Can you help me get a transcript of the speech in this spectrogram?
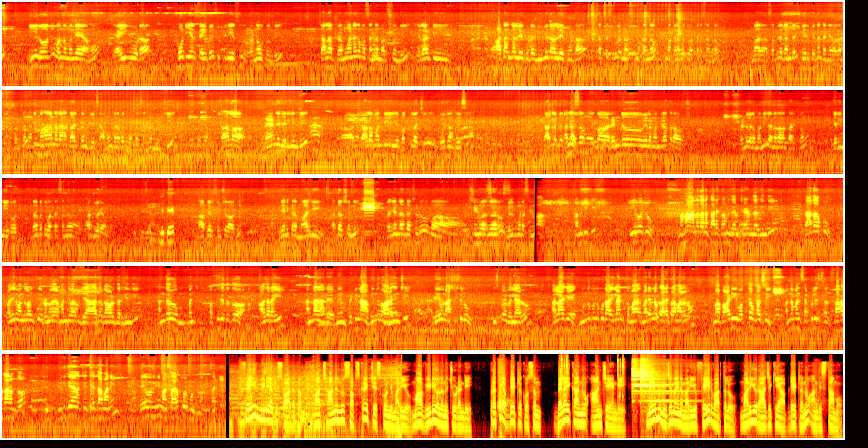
ఈరోజు వంద మంది అయ్యాము. అవి కూడా ఫోర్టీ ఇయర్స్ అయిపోయి ఫిఫ్టీన్ ఇయర్స్ రన్ అవుతుంది. చాలా బ్రహ్మాండంగా మా సంఘం నడుస్తుంది. ఎలాంటి ఆటంకాలు లేకుండా వివిధాలు లేకుండా సక్సెస్ఫుల్గా నడుస్తున్న సంఘం మా గణపతి వర్తక సంఘం. మా సభ్యులందరికీ పేరు పేరున ధన్యవాదాలు తెలుసుకుంటాం మహాన్నదాన కార్యక్రమం చేశాము గణపతి వర్తక సంఘం నుంచి. చాలా గ్రాండ్గా జరిగింది. చాలామంది భక్తులు వచ్చి భోజనం చేసి దాంట్లో కనీసం ఒక రెండు వేల మంది దాకా రావచ్చు. రెండు వేల మందికి అన్నదానం కార్యక్రమం జరిగింది ఈరోజు గణపతి వర్తక సంఘం ఆధ్వర్యం మీ పేరు? నా పేరు తుంచురాజు నేను ఇక్కడ మాజీ అధ్యక్షుడిని ప్రజెంట్ అధ్యక్షుడు మా శ్రీనివాస్ గారు వెలుగుకొండ శ్రీనివాస్ కమిటీకి ఈరోజు మహా అన్నదాన కార్యక్రమం చేయడం జరిగింది. దాదాపు పదిహేను వందల నుంచి రెండు వేల మంది వరకు హాజరు కావడం జరిగింది. అందరూ మంచి భక్తి శ్రద్ధతో హాజరయ్యి అన్న అంటే మేము పెట్టిన విందును ఆరగించి దేవుని ఆశీస్సులు తీసుకొని వెళ్ళారు. అలాగే ముందు ముందు కూడా ఇలాంటి మ- మరెన్నో కార్యక్రమాలను మా బాడీ మొత్తం కలిసి వంద మంది సభ్యుల సహకారంతో దిగ్- చేద్దామని దేవుని మనసారా కోరుకుంటున్నాను. ఫెయిర్ మీడియాకు స్వాగతం. మా ఛానల్ను సబ్స్క్రైబ్ చేసుకోండి మరియు మా వీడియోలను చూడండి. ప్రతి అప్డేట్ల కోసం బెలైకాన్ను ఆన్ చేయండి. మేము నిజమైన మరియు ఫెయిర్ వార్తలు మరియు రాజకీయ అప్డేట్లను అందిస్తాము.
